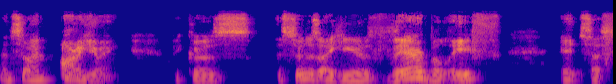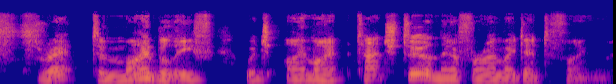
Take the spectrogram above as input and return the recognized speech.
And so I'm arguing because as soon as I hear their belief, it's a threat to my belief, which I'm attached to and therefore I'm identifying with.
